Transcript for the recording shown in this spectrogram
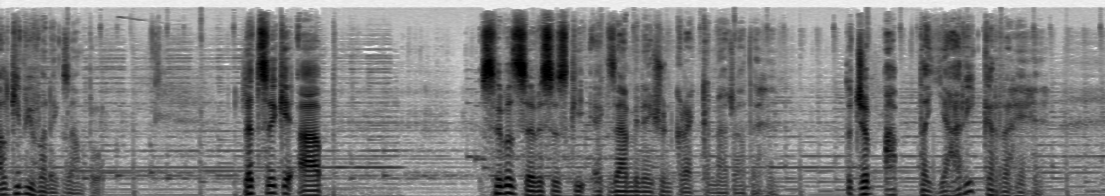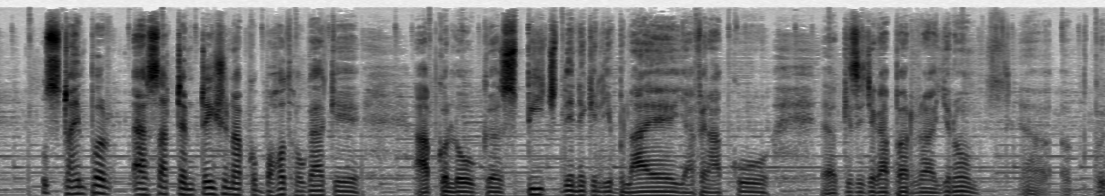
I give you one example let's say कि आप सिविल सर्विसेज़ की एग्जामिनेशन क्रैक करना चाहते हैं। तो जब आप तैयारी कर रहे हैं, उस टाइम पर ऐसा टेम्पटेशन आपको बहुत होगा कि आपको लोग स्पीच देने के लिए बुलाए या फिर आपको किसी जगह पर यू नो कोई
